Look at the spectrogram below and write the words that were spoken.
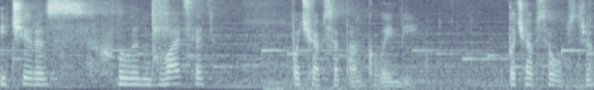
І через хвилин 20 почався танковий бій. Почався обстріл.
